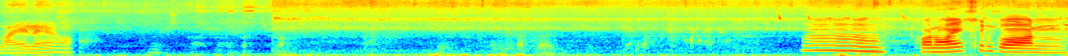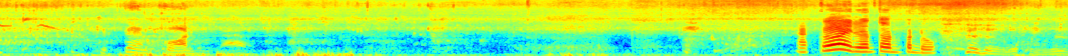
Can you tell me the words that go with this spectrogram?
ไล่แล้ว อืม ขอน้อยขึ้นก่อนเก็บแต้มก่อนอะเก้ยเหลือต้นประดุก ลูกแข็งมัน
